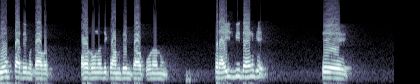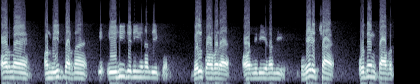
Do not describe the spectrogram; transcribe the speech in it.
ਯੋਗਤਾ ਦੇ ਮੁਤਾਬਕ ਔਰ ਉਹਨਾਂ ਦੇ ਕੰਮ ਦੇ ਮੁਤਾਬਕ ਉਹਨਾਂ ਨੂੰ ਪ੍ਰਾਈਜ਼ ਵੀ ਦੇਣਗੇ ਤੇ ਔਰ ਮੈਂ ਉਮੀਦ ਕਰਦਾ ਕਿ ਇਹੀ ਜਿਹੜੀ ਇਹਨਾਂ ਦੀ ਇੱਕ ਵਿਲ ਪਾਵਰ ਹੈ ਔਰ ਜਿਹੜੀ ਇਹਨਾਂ ਦੀ ਦ੍ਰਿੜ ਇੱਛਾ ਹੈ ਉਹਦੇ ਮੁਤਾਬਕ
